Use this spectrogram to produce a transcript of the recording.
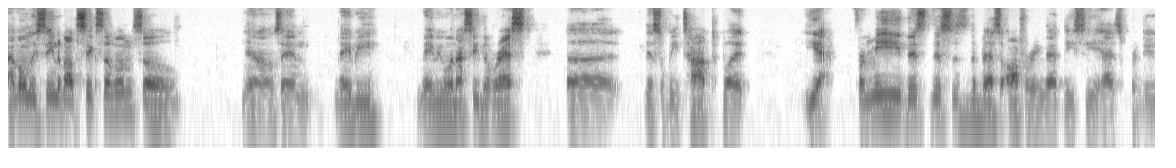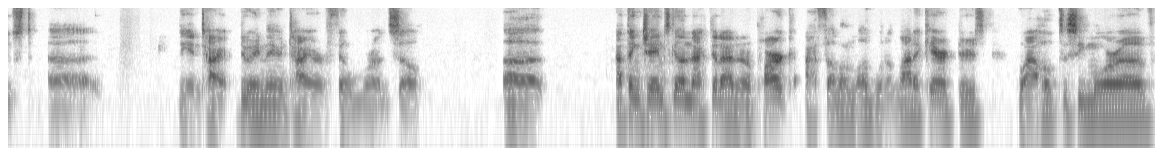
I've only seen about six of them, so you know, I'm saying maybe maybe when I see the rest, uh, this will be topped. But yeah, for me, this this is the best offering that DC has produced uh, the entire during their entire film run. So, uh, I think James Gunn knocked it out of the park. I fell in love with a lot of characters who I hope to see more of.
